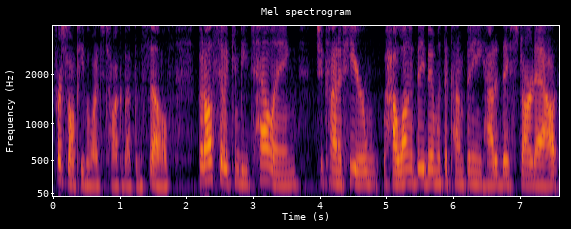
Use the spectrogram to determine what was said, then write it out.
First of all people like to talk about themselves but also it can be telling to kind of hear how long have they been with the company, how did they start out,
